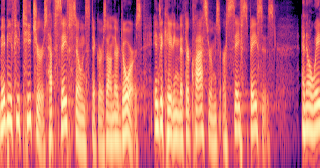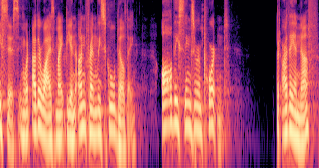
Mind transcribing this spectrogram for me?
Maybe a few teachers have safe zone stickers on their doors, indicating that their classrooms are safe spaces, an oasis in what otherwise might be an unfriendly school building. All these things are important. But are they enough?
